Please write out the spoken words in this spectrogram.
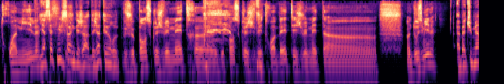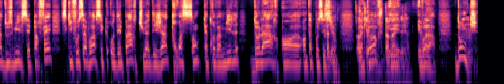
3000. Il y a 7005 déjà, déjà t'es heureux. Je pense que je vais mettre, euh, je pense que je vais trois bêtes et je vais mettre un, un 12 000. Ah bah, tu mets un 12 000, c'est parfait. Ce qu'il faut savoir, c'est qu'au départ, tu as déjà 380 000 dollars en, en ta possession. D'accord. c'est pas mal Et- déjà. Et voilà. Donc,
